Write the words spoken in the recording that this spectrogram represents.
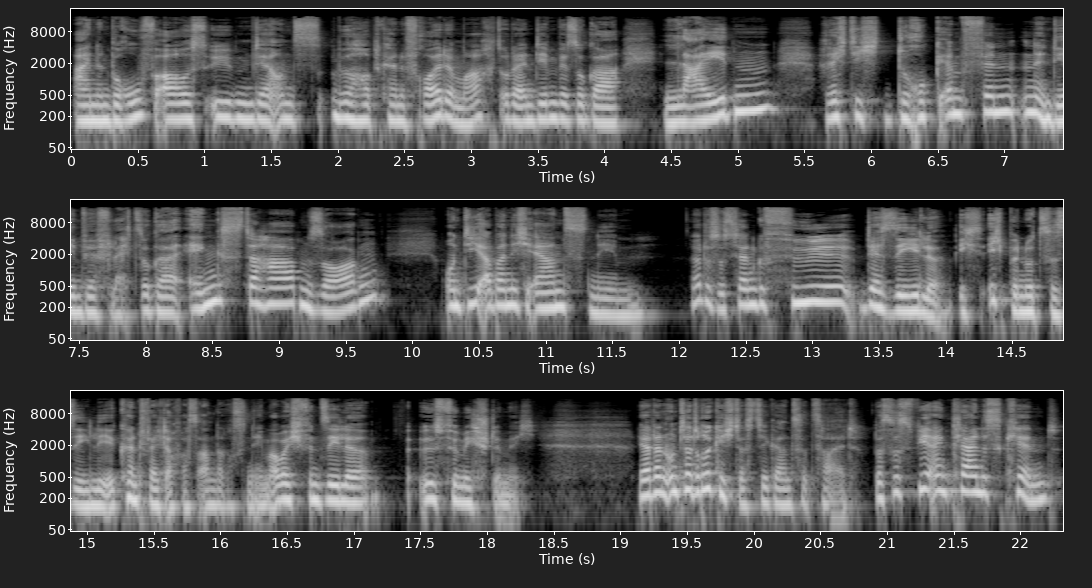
einen Beruf ausüben, der uns überhaupt keine Freude macht oder in dem wir sogar leiden, richtig Druck empfinden, in dem wir vielleicht sogar Ängste haben, Sorgen und die aber nicht ernst nehmen. Ja, das ist ja ein Gefühl der Seele. Ich, ich benutze Seele. Ihr könnt vielleicht auch was anderes nehmen, aber ich finde Seele ist für mich stimmig ja, dann unterdrücke ich das die ganze Zeit. Das ist wie ein kleines Kind,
